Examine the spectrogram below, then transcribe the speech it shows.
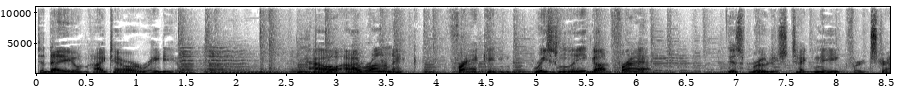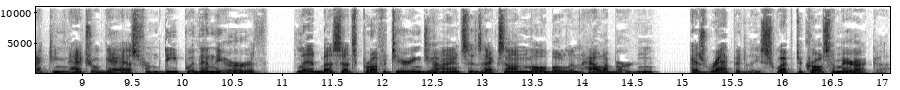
today on Hightower Radio. How ironic. Fracking recently got fracked. This brutish technique for extracting natural gas from deep within the earth, led by such profiteering giants as ExxonMobil and Halliburton, has rapidly swept across America.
